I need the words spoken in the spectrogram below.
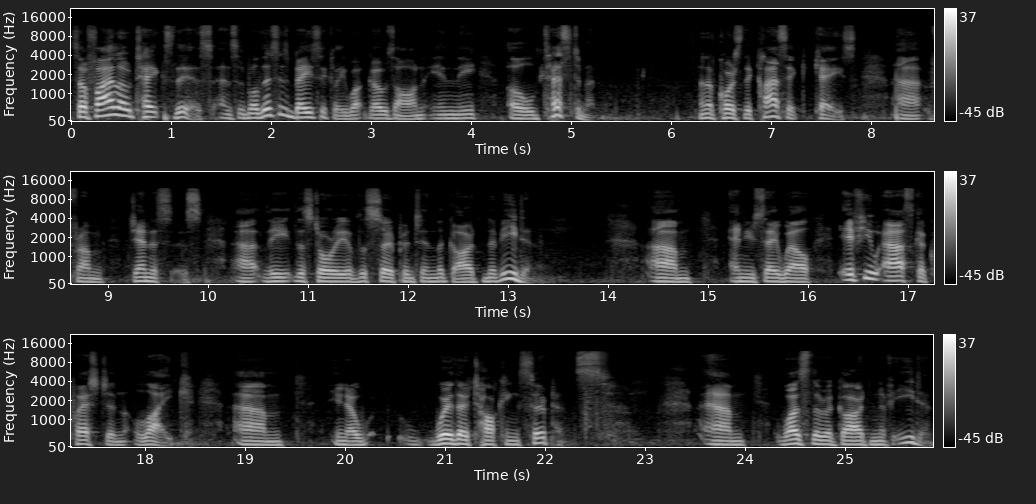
So Philo takes this and says, well, this is basically what goes on in the Old Testament. And of course, the classic case uh, from Genesis, uh, the, the story of the serpent in the Garden of Eden. Um, and you say, well, if you ask a question like, um, you know, were there talking serpents? Um, was there a Garden of Eden?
